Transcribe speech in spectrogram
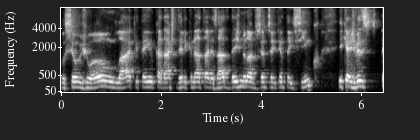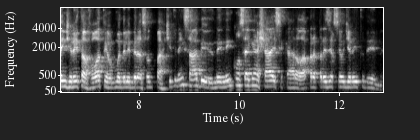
o seu João lá, que tem o cadastro dele que não é atualizado desde 1985 e que às vezes tem direito a voto em alguma deliberação do partido e nem sabe, nem, nem conseguem achar esse cara lá para exercer o direito dele.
